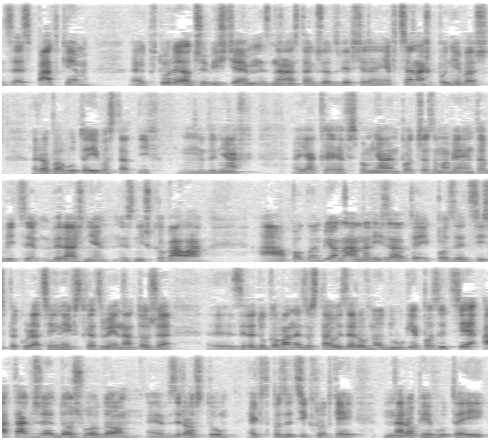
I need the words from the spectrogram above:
ze spadkiem który oczywiście znalazł także odzwierciedlenie w cenach, ponieważ ropa WTI w ostatnich mm, dniach, jak e, wspomniałem podczas omawiania tablicy, wyraźnie zniżkowała, a pogłębiona analiza tej pozycji spekulacyjnej wskazuje na to, że zredukowane zostały zarówno długie pozycje, a także doszło do y, wzrostu ekspozycji krótkiej na ropie WTI,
